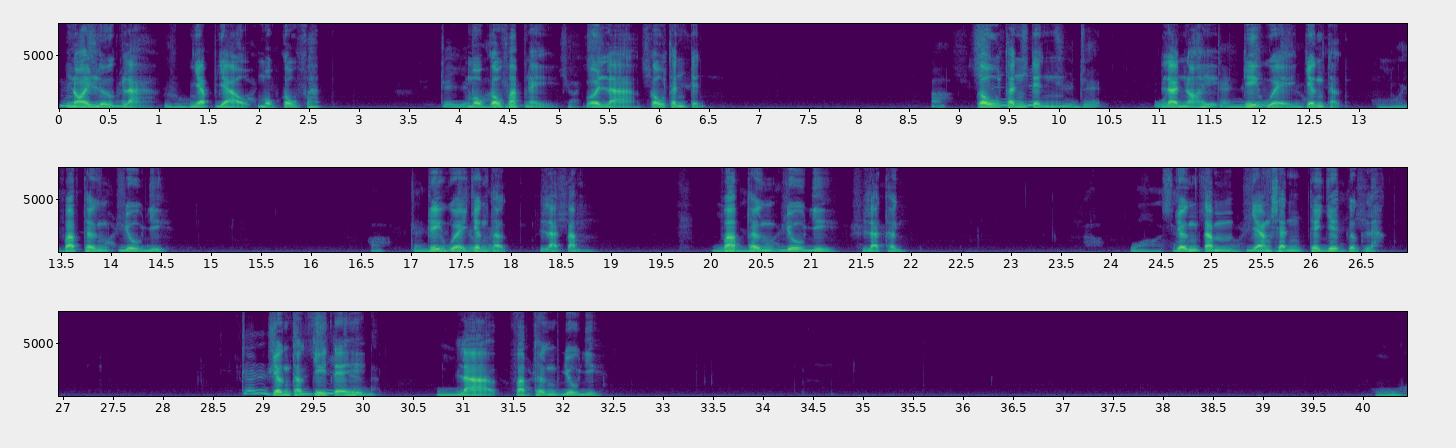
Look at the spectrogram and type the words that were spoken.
Nói lược là nhập vào một câu pháp. Một câu pháp này gọi là câu thanh tịnh. Câu thanh tịnh là nói trí huệ chân thật pháp thân vô vi. Trí huệ chân thật là tâm pháp thân vô vi là thân chân tâm giảng sanh thế giới cực lạc. Chân thật chi tế là pháp thân vô vi.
